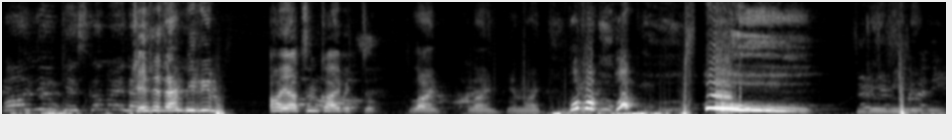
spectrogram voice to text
Hayır Keskano elendi. Çeteden birim hayatını kaybetti. Lime, lime, yan lime. Hoppa hop. Yüreğimi iniyordu.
